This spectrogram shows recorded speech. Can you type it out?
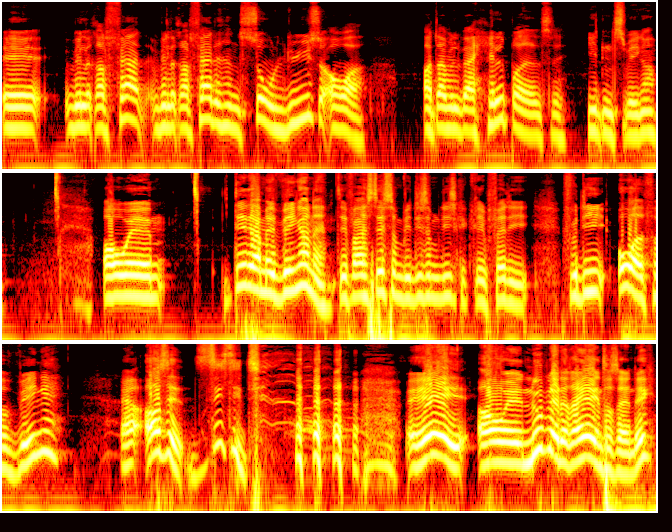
øh, vil, retfærd, vil retfærdighedens sol lyse over, og der vil være helbredelse i den svinger. Og øh, det der med vingerne, det er faktisk det, som vi ligesom lige skal gribe fat i. Fordi ordet for vinge er også zizit. hey, og øh, nu bliver det rigtig interessant, ikke?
